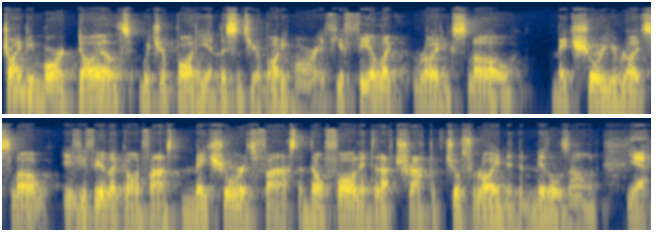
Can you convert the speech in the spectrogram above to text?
try and be more dialed with your body and listen to your body more. If you feel like riding slow, make sure you ride slow. If mm. you feel like going fast, make sure it's fast and don't fall into that trap of just riding in the middle zone. Yeah.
